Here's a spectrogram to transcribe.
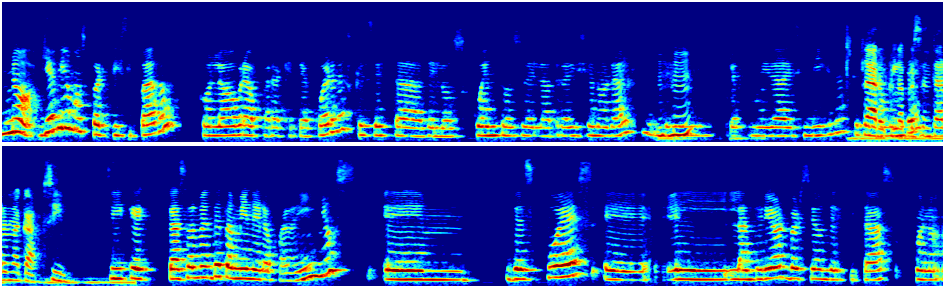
No, ya habíamos participado, con la obra Para que te acuerdes, que es esta de los cuentos de la tradición oral de tres comunidades indígenas. claro, que la presentaron acá, sí. Sí, que casualmente también era para niños. Em, después, eh, la anterior versión del FITAS, bueno,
